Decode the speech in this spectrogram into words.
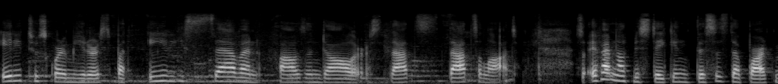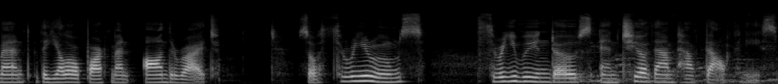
82 square meters but 87 thousand dollars that's that's a lot So if I'm not mistaken, this is the apartment, the yellow apartment on the right. So three rooms, three windows, and two of them have balconies.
